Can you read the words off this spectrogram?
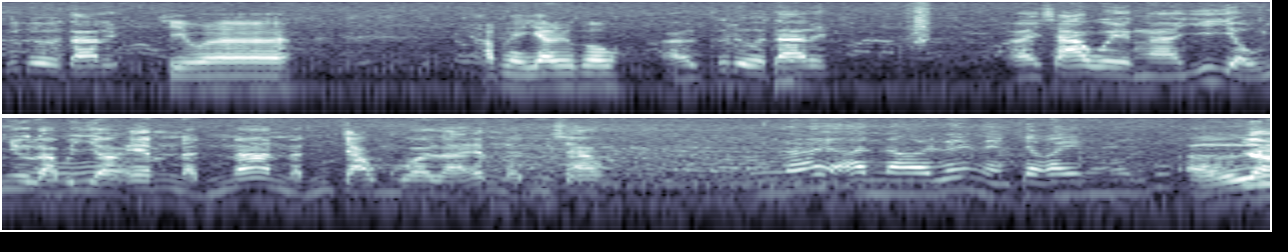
cứ đưa ta đi. Chiều à, hộp này giao cho cô. Ờ cứ đưa ta đi. Rồi sao quyền à, ví dụ như là bây giờ em nịnh á nịnh chồng rồi là em nịnh sao? Nói anh ơi lấy này cho em. Ừ Dạ.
